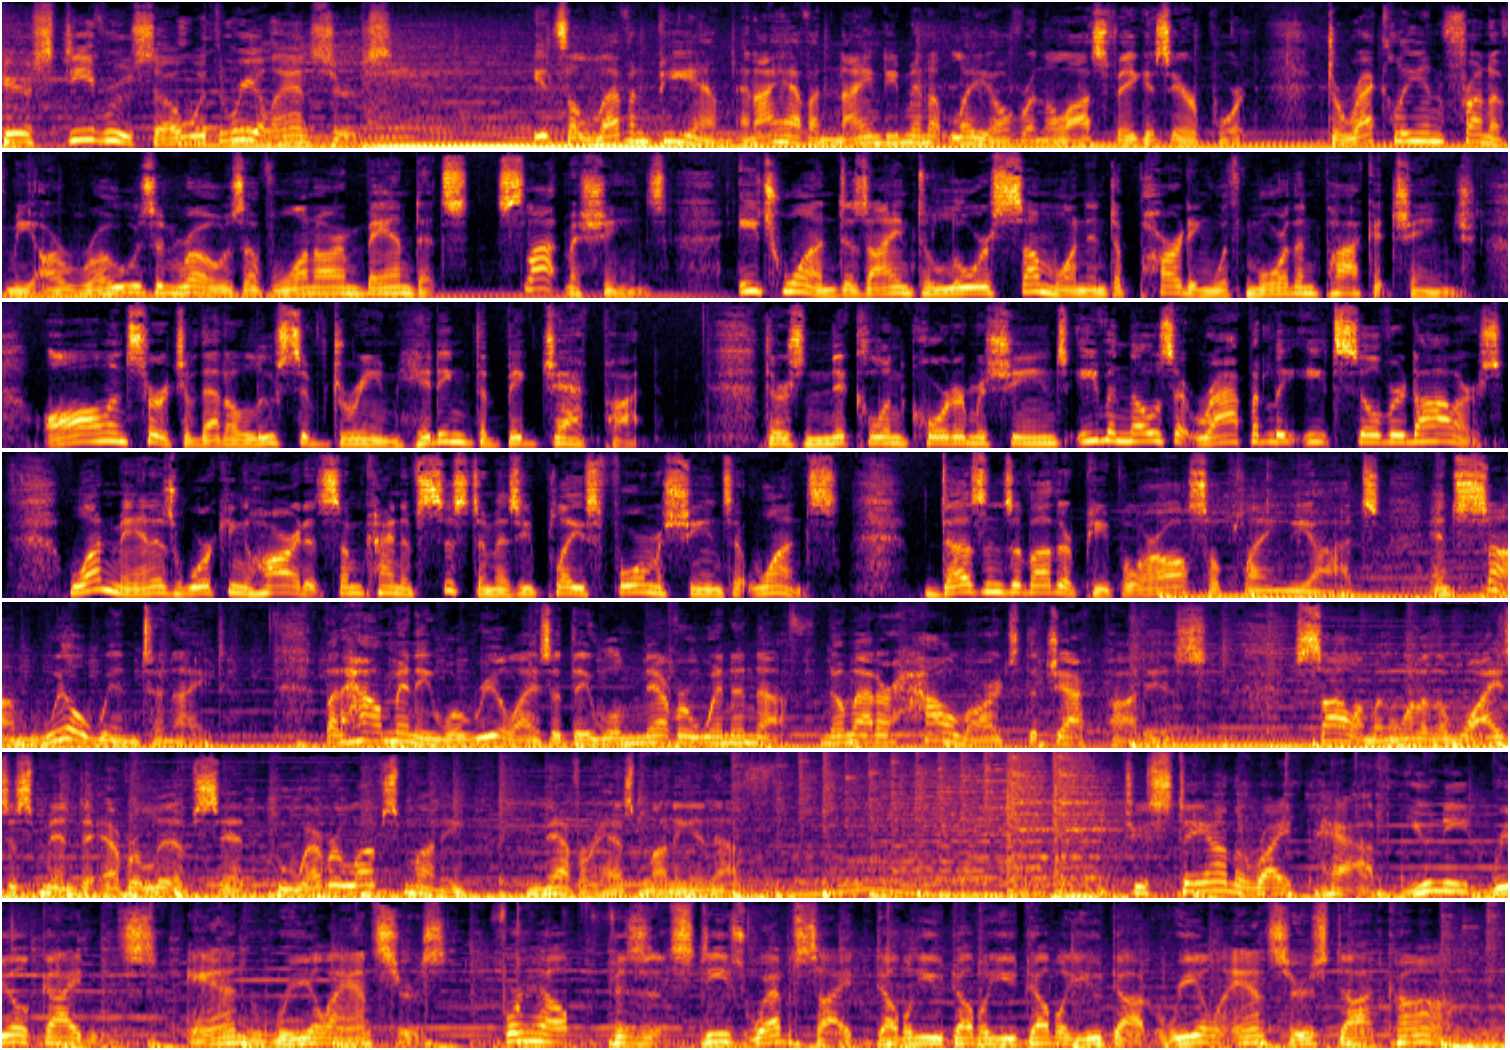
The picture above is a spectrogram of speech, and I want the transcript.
Here's Steve Russo with Real Answers. It's 11 p.m., and I have a 90 minute layover in the Las Vegas airport. Directly in front of me are rows and rows of one armed bandits, slot machines, each one designed to lure someone into parting with more than pocket change, all in search of that elusive dream hitting the big jackpot. There's nickel and quarter machines, even those that rapidly eat silver dollars. One man is working hard at some kind of system as he plays four machines at once. Dozens of other people are also playing the odds, and some will win tonight. But how many will realize that they will never win enough, no matter how large the jackpot is? Solomon, one of the wisest men to ever live, said, Whoever loves money never has money enough. To stay on the right path, you need real guidance and real answers. For help, visit Steve's website, www.realanswers.com.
